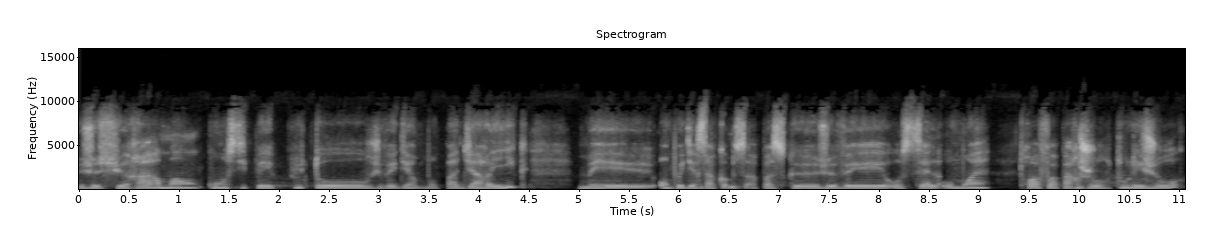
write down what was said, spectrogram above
Je suis rarement constipée, plutôt, je vais dire, bon, pas diarrhéique, mais on peut dire ça comme ça, parce que je vais au sel au moins trois fois par jour, tous les jours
